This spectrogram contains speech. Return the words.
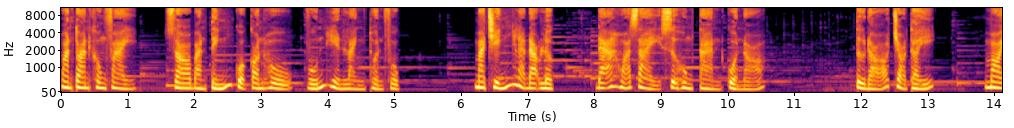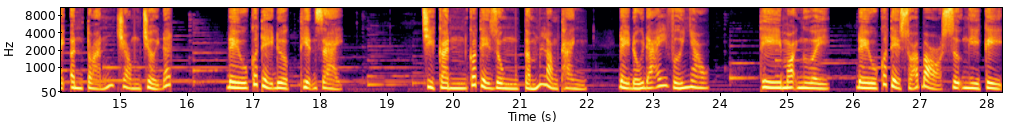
Hoàn toàn không phải do bản tính của con hồ vốn hiền lành thuần phục, mà chính là đạo lực đã hóa giải sự hung tàn của nó. Từ đó cho thấy mọi ân toán trong trời đất đều có thể được thiện giải. Chỉ cần có thể dùng tấm lòng thành để đối đãi với nhau, thì mọi người đều có thể xóa bỏ sự nghi kỵ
